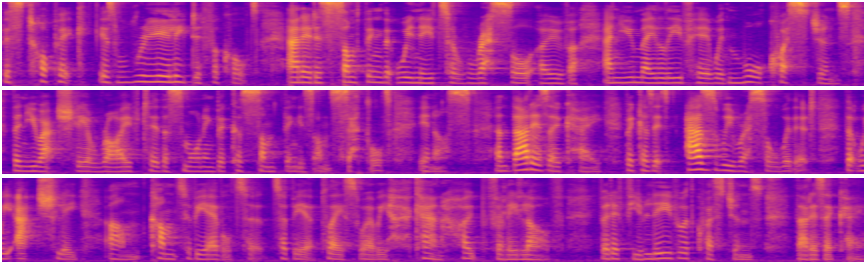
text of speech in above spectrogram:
this topic is really difficult and it is something that we need to wrestle over. And you may leave here with more questions than you actually arrived here this morning because something is unsettled in us. And that is okay because it's as we wrestle with it that we actually um, come to be able to, to be a place where we can hopefully love. But if you leave with questions, that is okay.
